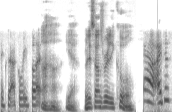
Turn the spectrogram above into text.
exactly, but uh-huh yeah but it sounds really cool yeah, I just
